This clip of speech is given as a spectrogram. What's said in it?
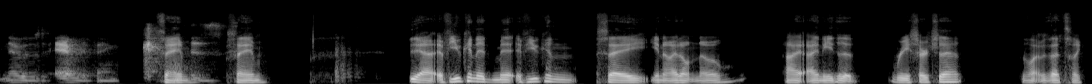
knows everything. Same, same. Yeah, if you can admit, if you can say, you know, I don't know, I I need to research that. That's like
